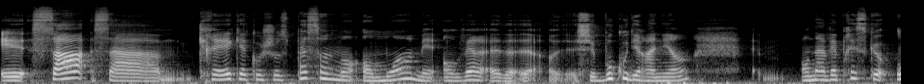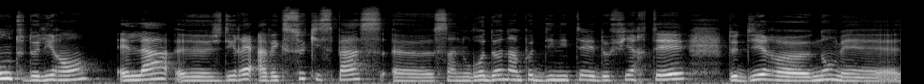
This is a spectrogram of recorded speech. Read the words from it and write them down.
et ça ça a créé quelque chose pas seulement en moi mais envers chez beaucoup d'Iraniens on avait presque honte de l'Iran. Et là, euh, je dirais, avec ce qui se passe, euh, ça nous redonne un peu de dignité et de fierté de dire euh, non, mais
